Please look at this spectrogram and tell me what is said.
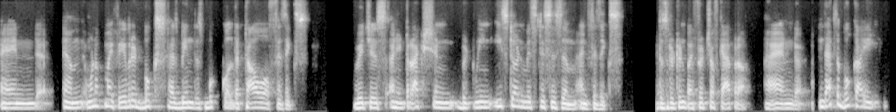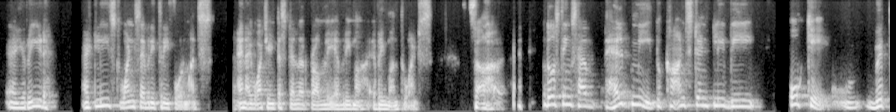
And um, one of my favorite books has been this book called The Tao of Physics, which is an interaction between Eastern mysticism and physics. It is written by Fritjof Capra. And that's a book I, I read at least once every three, four months. And I watch Interstellar probably every, mo- every month once. So those things have helped me to constantly be okay with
